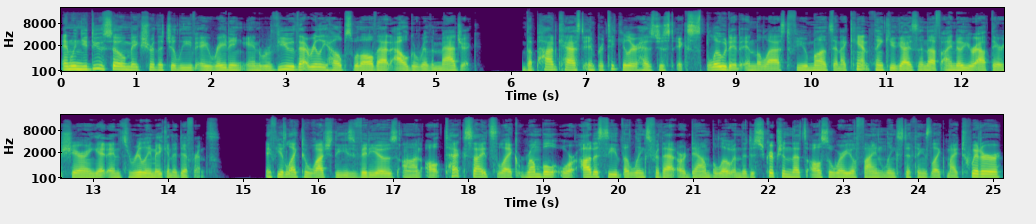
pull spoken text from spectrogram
And when you do so, make sure that you leave a rating and review. That really helps with all that algorithm magic. The podcast in particular has just exploded in the last few months, and I can't thank you guys enough. I know you're out there sharing it, and it's really making a difference. If you'd like to watch these videos on alt tech sites like Rumble or Odysee, the links for that are down below in the description. That's also where you'll find links to things like my Twitter,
